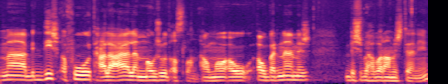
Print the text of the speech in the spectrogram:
ما بديش أفوت على عالم موجود أصلا أو مو أو أو برنامج بيشبه برامج تانية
